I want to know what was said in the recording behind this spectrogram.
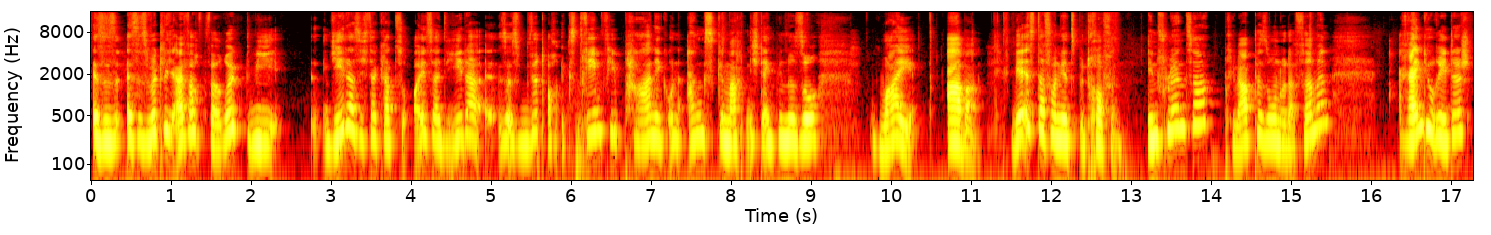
es, ist, es ist wirklich einfach verrückt, wie jeder sich da gerade so äußert. Jeder, also es wird auch extrem viel Panik und Angst gemacht. Und ich denke mir nur so, why? Aber wer ist davon jetzt betroffen? Influencer, Privatpersonen oder Firmen? Rein theoretisch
